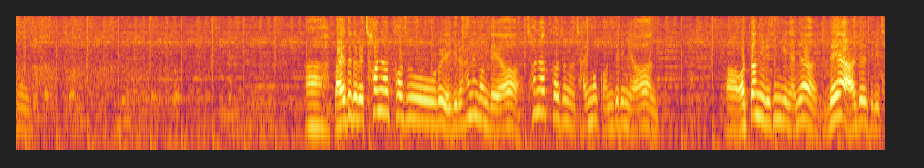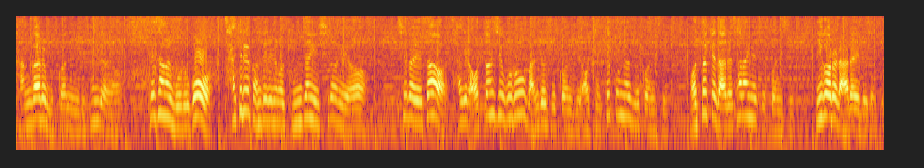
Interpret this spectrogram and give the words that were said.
음. 그런 사람들과 아, 말 그대로 처녀 터주를 얘기를 하는 건데요. 처녀 터주는 잘못 건드리면 어, 떤 일이 생기냐면 내 아들들이 장가를 못 가는 일이 생겨요. 세상을 모르고 자기를 건드리는 걸 굉장히 싫어해요. 싫어해서 자기를 어떤 식으로 만져줄 건지, 어떻게 꾸며줄 건지, 어떻게 나를 사랑해줄 건지 이거를 알아야 되거든.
